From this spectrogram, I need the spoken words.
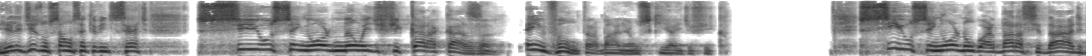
E ele diz no Salmo 127: Se o Senhor não edificar a casa, em vão trabalham os que a edificam. Se o Senhor não guardar a cidade,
